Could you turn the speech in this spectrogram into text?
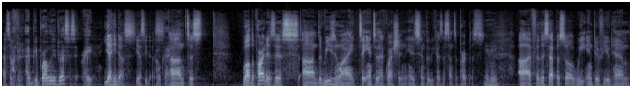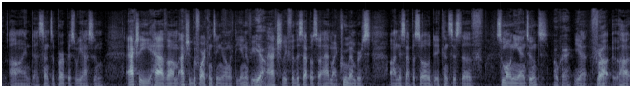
That's a very, I, he probably addresses it, right? yeah, he does. Yes, he does. Okay. Um, to, well, the part is this. Um, the reason why to answer that question is simply because of sense of purpose. Mm-hmm. Uh, for this episode, we interviewed him on a sense of purpose. We asked him. Actually, have um, actually before I continue on with the interview, Yeah. actually for this episode, I had my crew members on this episode. It consists of Simone Antunes. Okay. Yeah, fro- Uh,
